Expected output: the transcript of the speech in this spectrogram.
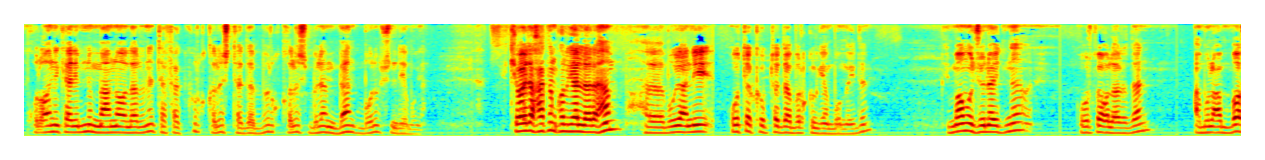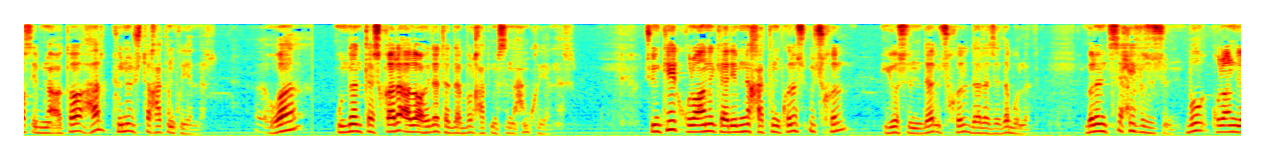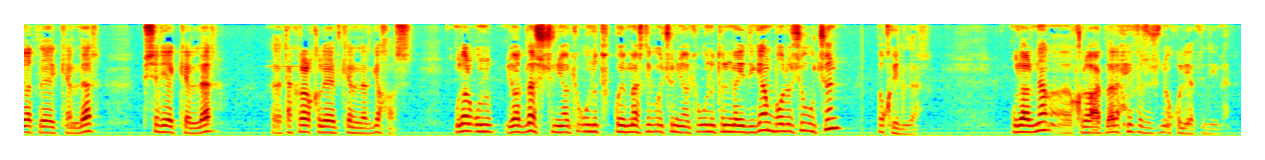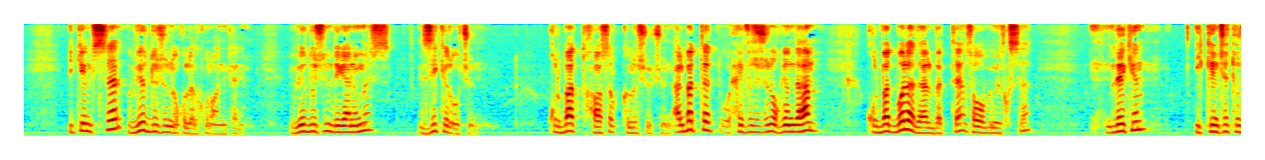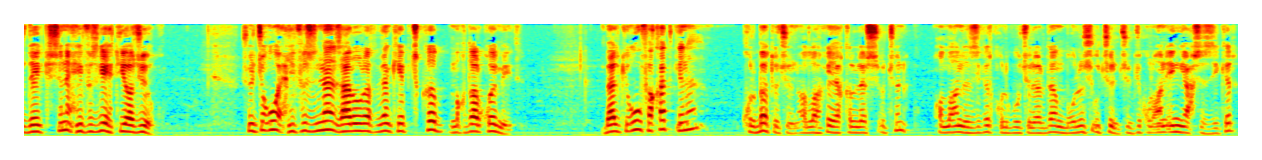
qur'oni karimni ma'nolarini tafakkur qilish tadabbur qilish bilan band bo'lib shunday bo'lgan. Ikki oyda xatm qilganlari ham e, bu ya'ni o'ta ko'p tadabbur qilgan bo'lmaydi. Imomi junaydni o'rtoqlaridan abul abbos ibn ato har kuni uchta xatm qilganlar. Va undan tashqari alohida tadabbur xatmisini ham qilganlar. Chunki qur'oni karimni xatm qilish uch xil yo'sinda uch xil darajada bo'ladi. Birinchisi hifz uchun. Bu qur'onni yodlayotganlar pishirayotganlar e, takror qilayotganlarga xos. Ular yodlash uchun yoki unutib qo'ymasligi uchun yoki unutilmaydigan bo'lishi uchun o'qiydilar. Ularni e, qiroatlari hifz uchun o'qilyapti deyiladi. Ikkinchisi wird uchun o'qiladi qur'oni karim. Vird uchun deganimiz zikr uchun qurbat hosil qilish uchun. Albatta hifz uchun o'qiganda ham qurbat bo'ladi albatta savob umid qilsa. Lekin ikkinchi turdagi kishini hifzga ehtiyoji yo'q. Shuning uchun u hifzni zaruratidan kelib chiqib miqdor qo'ymaydi. Balki u faqatgina qurbat uchun allohga yaqinlashish uchun allohni zikr qilguvchilardan bo'lish uchun. Chunki qur'on eng yaxshi zikr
